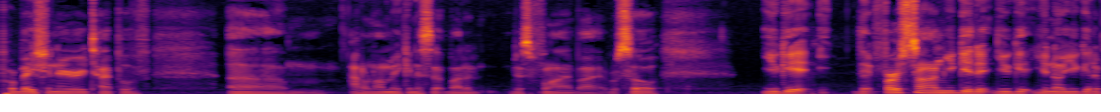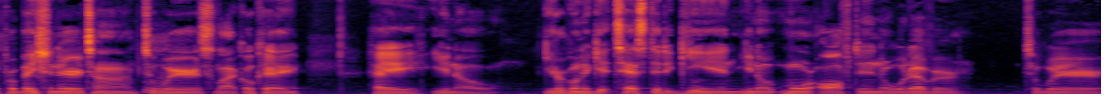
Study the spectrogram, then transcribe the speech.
probationary type of um, I don't know I'm making this up by the, just flying by it. So you get the first time you get it you get you know you get a probationary time to where it's like okay hey you know you're going to get tested again you know more often or whatever to where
